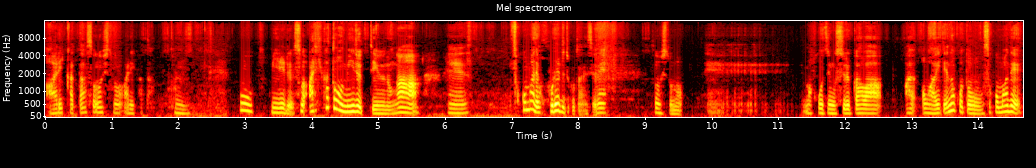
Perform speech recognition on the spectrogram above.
あり方、その人のあり方、うん、を見れる。そのあり方を見るっていうのが、えー、そこまで惚れるってことなんですよね。その人の、えー、まあ、コーチングする側、お相手のことをそこまで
